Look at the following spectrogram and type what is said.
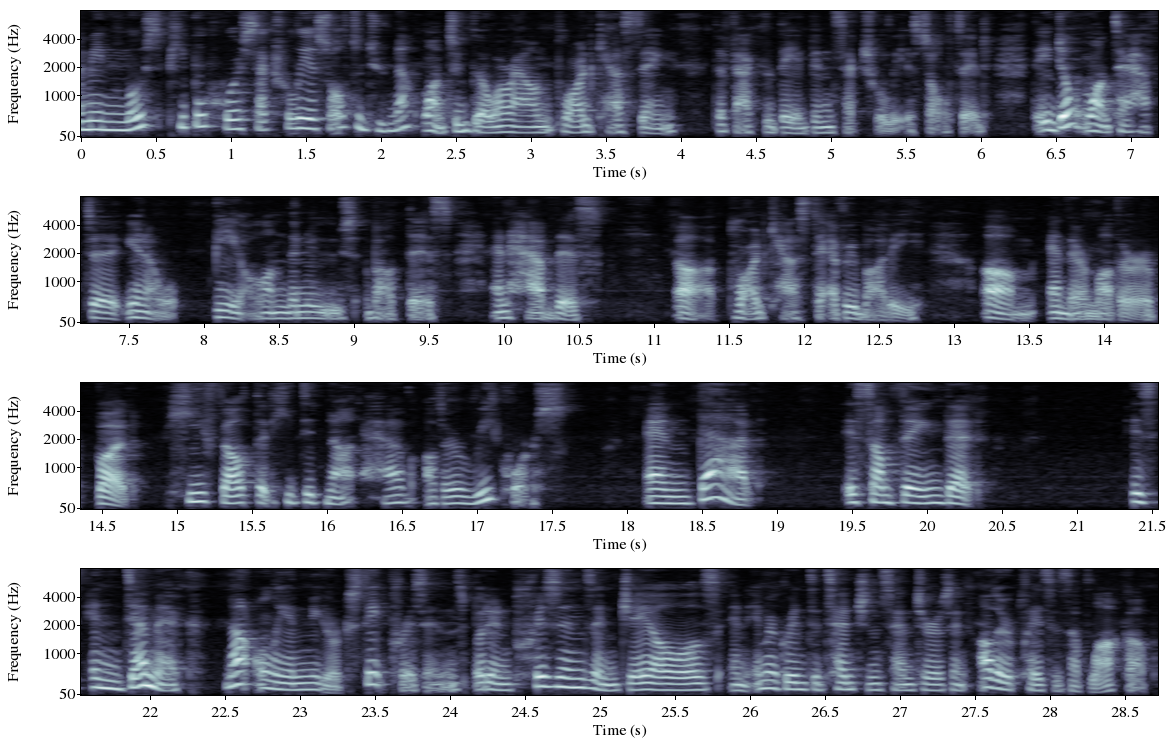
I mean, most people who are sexually assaulted do not want to go around broadcasting the fact that they have been sexually assaulted. They don't want to have to, you know, be on the news about this and have this uh, broadcast to everybody um, and their mother. But he felt that he did not have other recourse. And that is something that is endemic not only in New York State prisons, but in prisons and jails and immigrant detention centers and other places of lockup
